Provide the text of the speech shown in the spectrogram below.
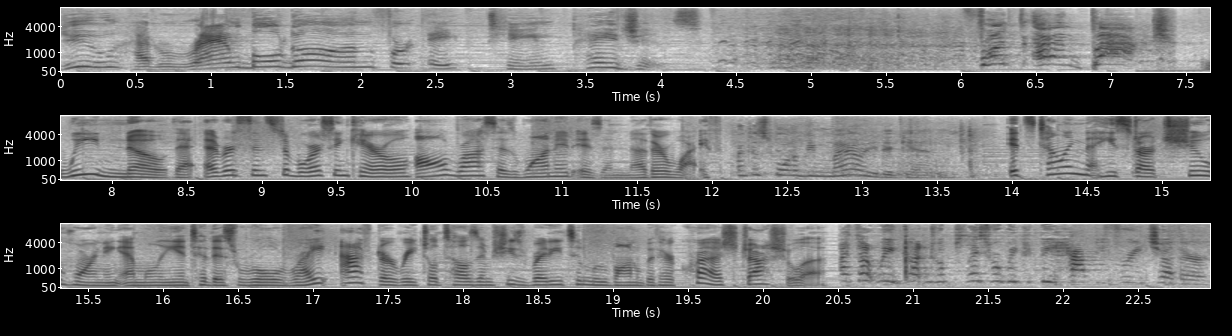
you had rambled on for 18 pages. Front and back! We know that ever since divorcing Carol, all Ross has wanted is another wife. I just want to be married again. It's telling that he starts shoehorning Emily into this role right after Rachel tells him she's ready to move on with her crush, Joshua. I thought we'd gotten to a place where we could be happy for each other.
